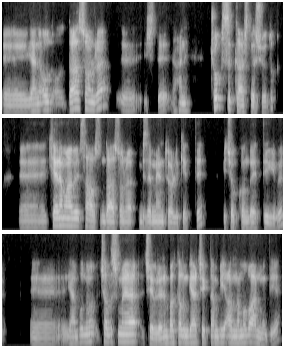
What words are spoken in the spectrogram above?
E, yani o, o daha sonra e, işte hani çok sık karşılaşıyorduk. E, Kerem abi sağ olsun daha sonra bize mentörlük etti. Birçok konuda ettiği gibi. E, yani bunu çalışmaya çevirelim. Bakalım gerçekten bir anlamı var mı diye.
